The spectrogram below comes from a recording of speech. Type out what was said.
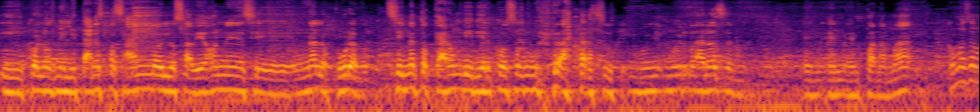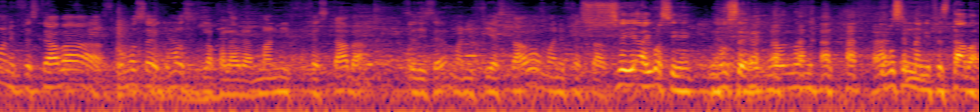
y con los militares pasando y los aviones y una locura. Sí me tocaron vivir cosas muy raras, muy, muy raras en, en- en- en Panamá. ¿Cómo se manifestaba? ¿Cómo, se, ¿Cómo es la palabra? ¿Manifestaba? ¿Se dice? ¿Manifestado o manifestado? Sí, algo así, no sé, no- no- cómo se manifestaba.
